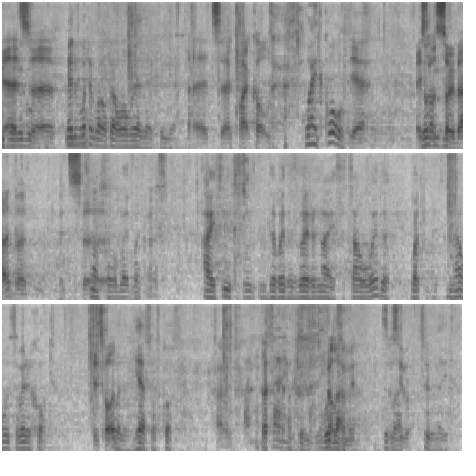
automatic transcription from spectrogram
Uh, and what about our weather here? Uh, it's uh, quite cold. Quite cold. yeah, it's not so bad, but it's. Not so bad, but I think the weather is very nice. It's our weather, but now it's very hot. it's hot. Weather. Yes, of course. Um, okay. Good luck. Good luck. See you later.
